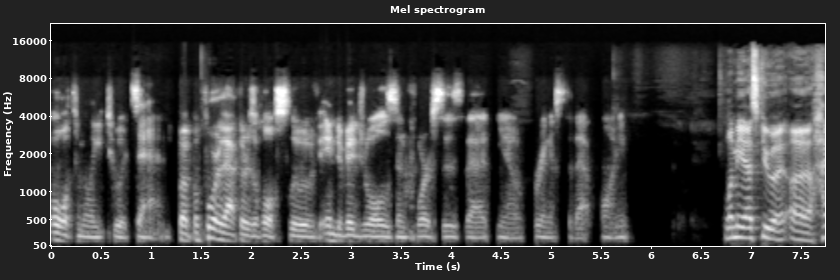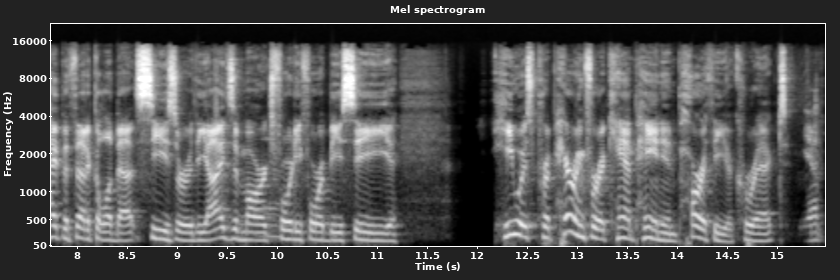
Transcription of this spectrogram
ultimately to its end. But before that, there's a whole slew of individuals and forces that you know bring us to that point. Let me ask you a, a hypothetical about Caesar. The Ides of March, 44 BC. He was preparing for a campaign in Parthia, correct? Yep.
